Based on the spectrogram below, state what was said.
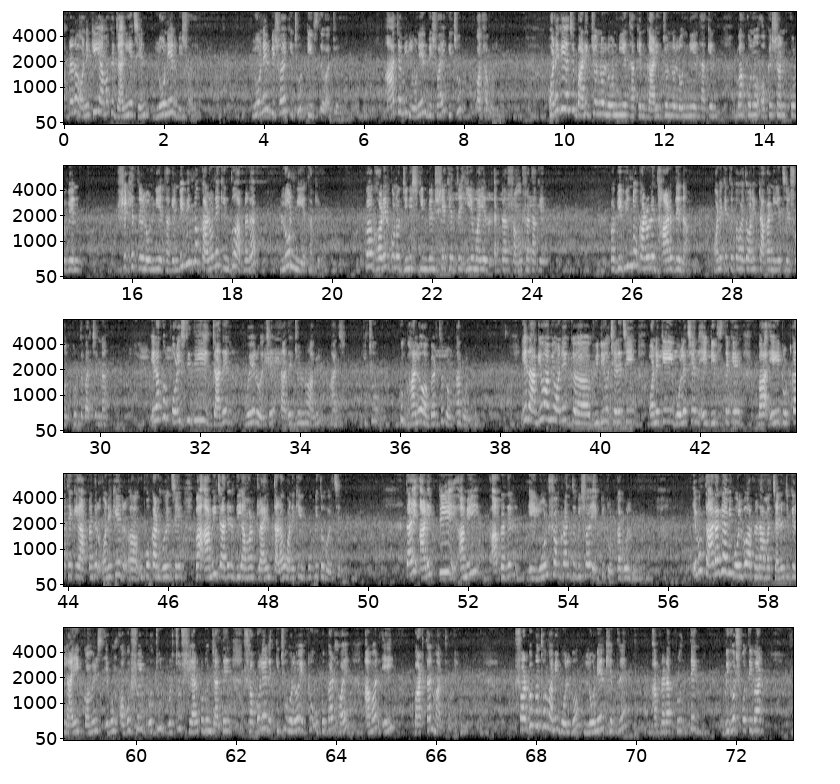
আপনারা অনেকেই আমাকে জানিয়েছেন লোনের বিষয়ে। লোনের বিষয়ে কিছু টিপস দেওয়ার জন্য। আজ আমি লোনের বিষয়ে কিছু কথা বলি অনেকেই আছে বাড়ির জন্য লোন নিয়ে থাকেন, গাড়ির জন্য লোন নিয়ে থাকেন বা কোনো অকেশন করবেন, সেক্ষেত্রে লোন নিয়ে থাকেন। বিভিন্ন কারণে কিন্তু আপনারা লোন নিয়ে থাকেন বা ঘরের কোনো জিনিস কিনবেন, সেক্ষেত্রে ইএমআইয়ের একটা সমস্যা থাকে বা বিভিন্ন কারণে ধার দেনা অনেকে থেকে হয়তো অনেক টাকা নিয়েছেন, শোধ করতে পারছেন না। এরকম পরিস্থিতি যাদের হয়ে রয়েছে, তাদের জন্য আমি আজ কিছু খুব ভালো অব্যর্থ টোটকা বলব। এর আগেও আমি অনেক ভিডিও ছেড়েছি। অনেকেই বলেছেন এই টিপস থেকে বা এই টোটকা থেকে আপনাদের অনেকের উপকার হয়েছে বা আমি যাদের দিই, আমার ক্লায়েন্ট তারাও অনেকেই উপকৃত হয়েছে। তাই আরেকটি আমি আপনাদের এই লোন সংক্রান্ত বিষয়ে একটি টোটকা বলব। এবং তার আগে আমি বলব, আপনারা আমার চ্যানেলটিকে লাইক কমেন্টস এবং অবশ্যই প্রচুর প্রচুর শেয়ার করুন যাতে সকলের কিছু হলেও একটু উপকার হয় আমার এই বার্তার মাধ্যমে। সর্বপ্রথম আমি বলব, লোনের ক্ষেত্রে আপনারা প্রত্যেক বৃহস্পতিবার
